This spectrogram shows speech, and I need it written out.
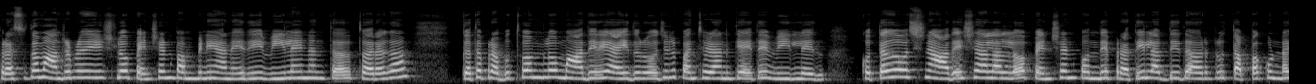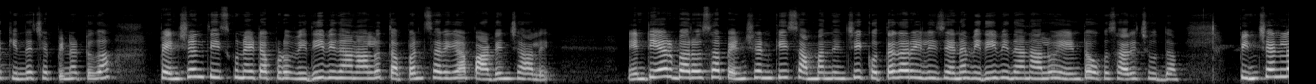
ప్రస్తుతం ఆంధ్రప్రదేశ్లో పెన్షన్ పంపిణీ అనేది వీలైనంత త్వరగా గత ప్రభుత్వంలో మాదిరి ఐదు రోజులు పంచడానికి అయితే వీల్లేదు. కొత్తగా వచ్చిన ఆదేశాలలో పెన్షన్ పొందే ప్రతి లబ్ధిదారులు తప్పకుండా కింద చెప్పినట్టుగా పెన్షన్ తీసుకునేటప్పుడు విధి విధానాలు తప్పనిసరిగా పాటించాలి. ఎన్టీఆర్ భరోసా పెన్షన్కి సంబంధించి కొత్తగా రిలీజ్ అయిన విధి విధానాలు ఏంటో ఒకసారి చూద్దాం. పింఛన్ల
